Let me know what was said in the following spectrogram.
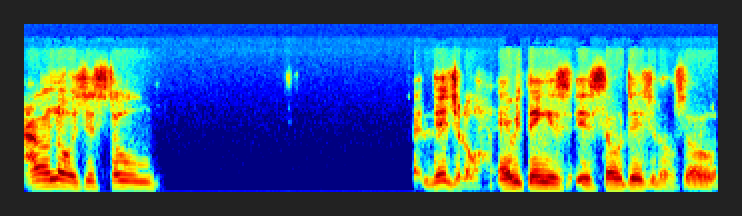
I don't know. It's just so digital. Everything is is so digital. So,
